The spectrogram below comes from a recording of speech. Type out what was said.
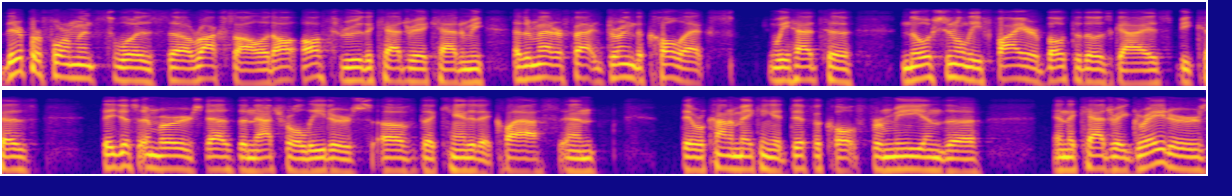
their performance was uh, rock solid all, all through the Cadre Academy. As a matter of fact, during the Colex, we had to notionally fire both of those guys because they just emerged as the natural leaders of the candidate class, and they were kind of making it difficult for me and the and the cadre graders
